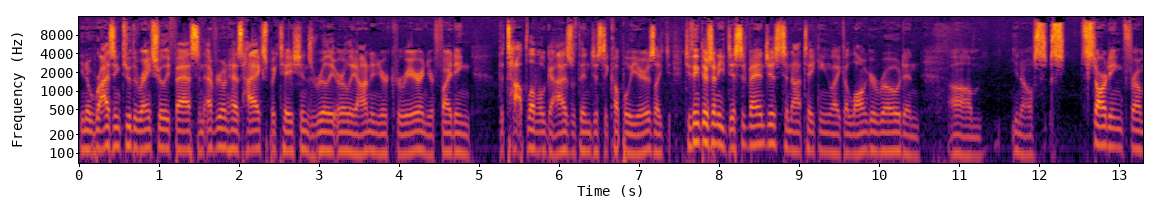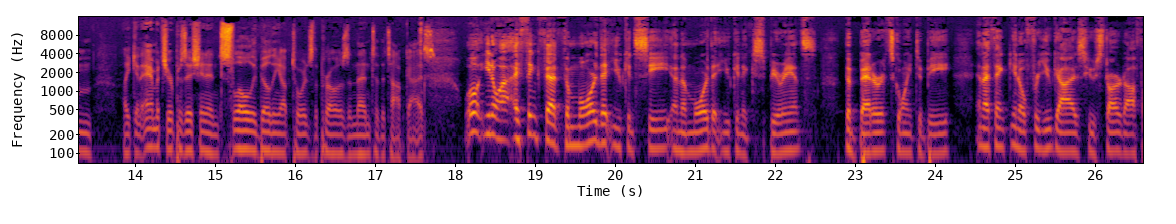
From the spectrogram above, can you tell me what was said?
you know rising through the ranks really fast and everyone has high expectations really early on in your career and you're fighting the top level guys within just a couple years like do you think there's any disadvantages to not taking like a longer road and um, you know s- starting from like an amateur position and slowly building up towards the pros and then to the top guys? Well, you know, I think that the more that you can see and the more that you can experience, the better it's going to be. And I think, you know, for you guys who started off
